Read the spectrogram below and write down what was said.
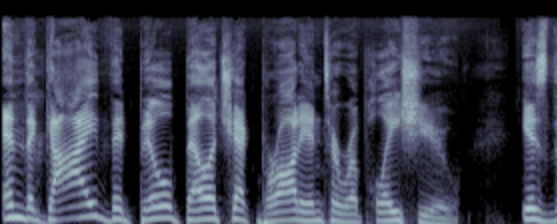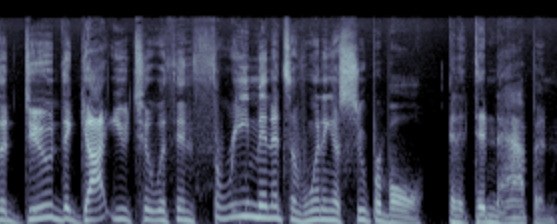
and the guy that Bill Belichick brought in to replace you is the dude that got you to within three minutes of winning a Super Bowl, and it didn't happen.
